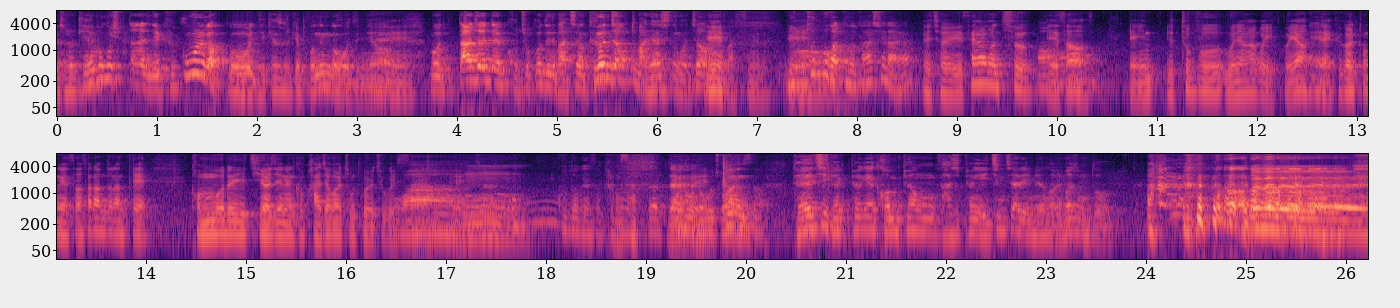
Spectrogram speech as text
네. 저렇게 해보고 싶다 이제 그 꿈을 갖고 이제 계속 이렇게 보는 거거든요. 네. 뭐 따져야 될 조건들이 많지만 그런 작업도 많이 하시는 거죠? 네, 맞습니다. 예. 유튜브 같은 것도 하시나요? 네, 저희 생활 건축에서 예, 인- 유튜브 운영하고 있고요. 네. 예, 그걸 통해서 사람들한테 건물이 지어지는 그 과정을 좀 보여주고 있어요. 와. 예. 음. 구독해서 감사합니다. 네. 거 너무 좋아했어. 대지 100평에 건평 40평에 2층짜리면 얼마 정도? 왜 왜 왜 왜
